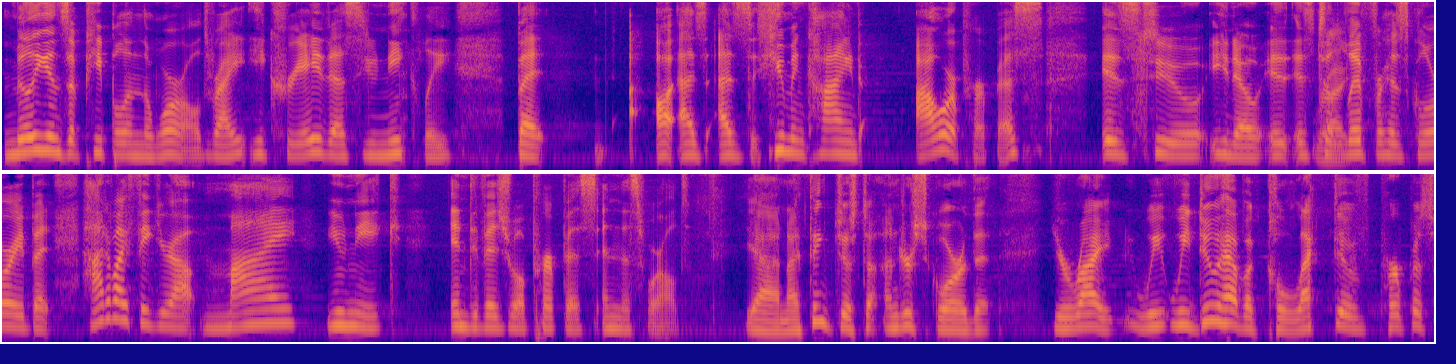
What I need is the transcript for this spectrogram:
millions of people in the world, right? He created us uniquely, but as as humankind, our purpose is to you know is, is to right. live for His glory. But how do I figure out my unique individual purpose in this world? Yeah, and I think just to underscore that you're right. We we do have a collective purpose.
